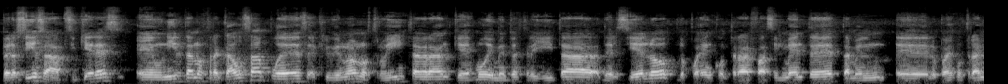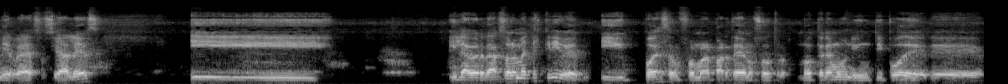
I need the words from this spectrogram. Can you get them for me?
pero sí, o sea, si quieres eh, unirte a nuestra causa, puedes escribirnos a nuestro Instagram, que es Movimiento Estrellita del Cielo. Lo puedes encontrar fácilmente. También eh, lo puedes encontrar en mis redes sociales. Y, y la verdad, solamente escribe y puedes formar parte de nosotros. No tenemos ningún tipo de,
